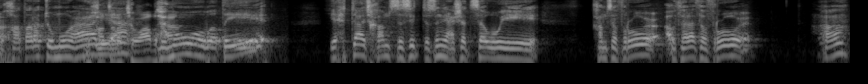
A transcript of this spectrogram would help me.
مخاطرته مو عالية. مخاطرته واضحة. نمو بطيء. يحتاج خمسة ستة سنين عشان تسوي خمسة فروع أو ثلاثة فروع. ها؟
